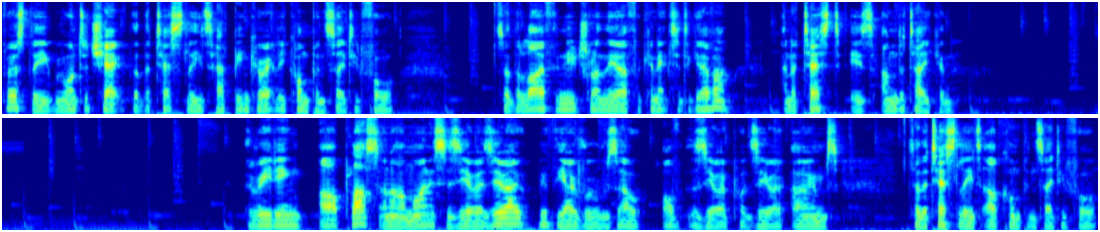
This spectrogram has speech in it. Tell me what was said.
Firstly we want to check that the test leads have been correctly compensated for. So the live, the neutral and the earth are connected together and a test is undertaken. The reading R plus and R minus is 0, 0 with the overall result of 0.0 ohms. So the test leads are compensated for.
